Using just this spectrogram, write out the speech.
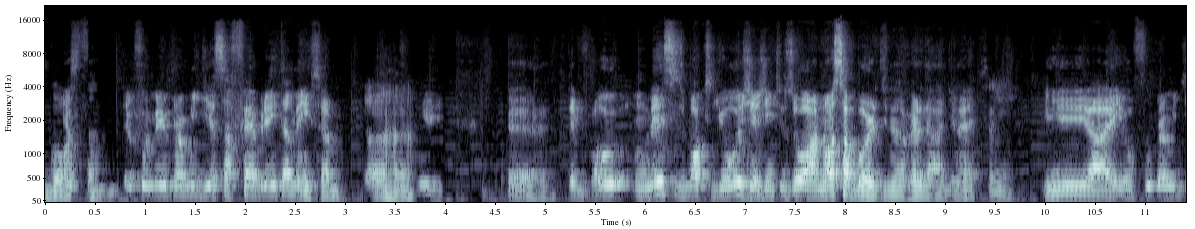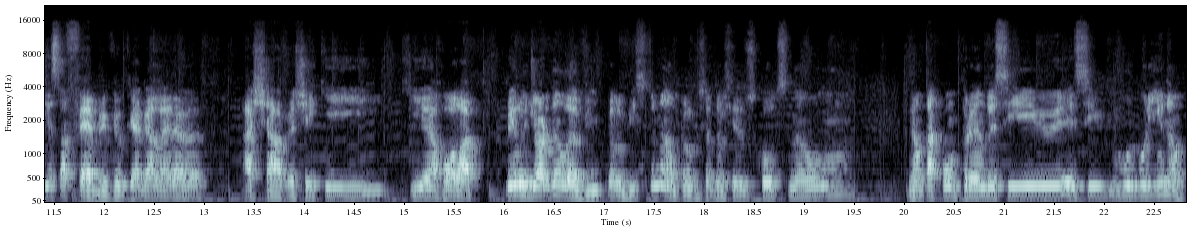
gosta, né? Eu fui meio pra medir essa febre aí também, sabe? Aham. É, teve- o- nesses mocks de hoje, a gente usou a nossa Bird, na verdade, né? Sim. E aí eu fui pra medir essa febre, ver o que a galera achava. Eu achei que, que ia rolar pelo Jordan Love, e pelo visto não. Pelo visto a torcida dos Colts não, não tá comprando esse, esse murmurinho, não.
